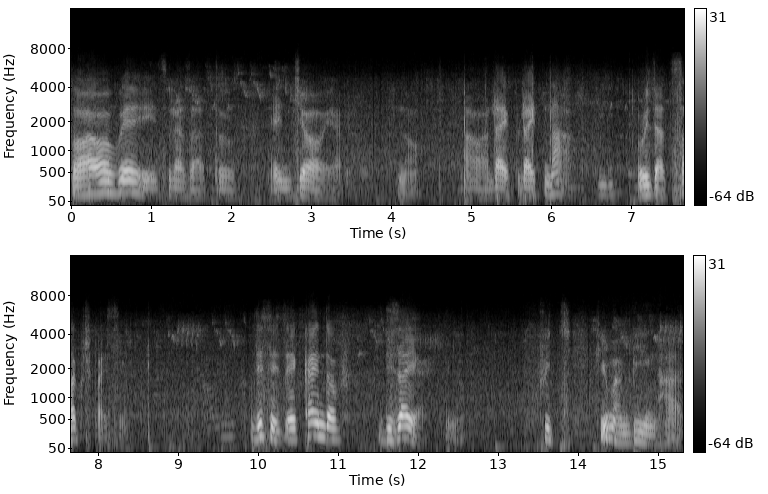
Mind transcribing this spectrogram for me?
So our way is rather to enjoy, you know, our life right now mm-hmm. without sacrificing. This is a kind of desire, you know, which human being has.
